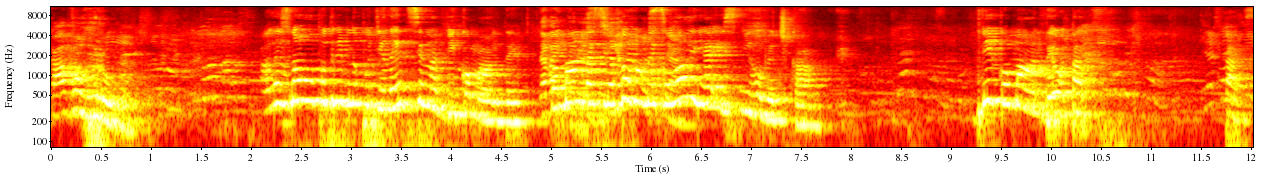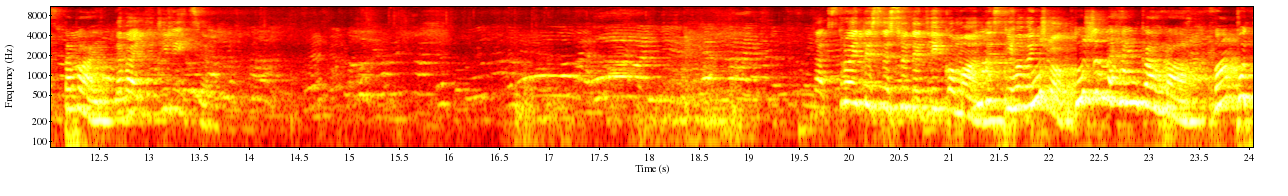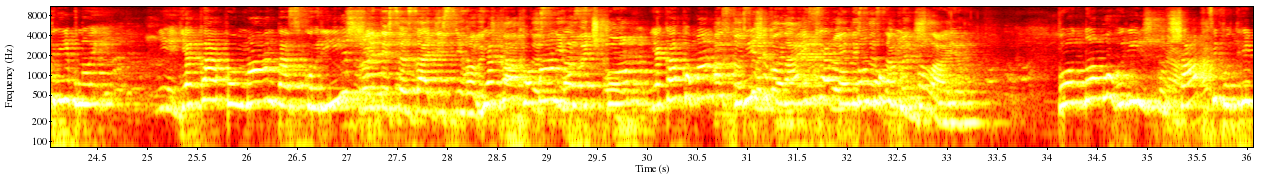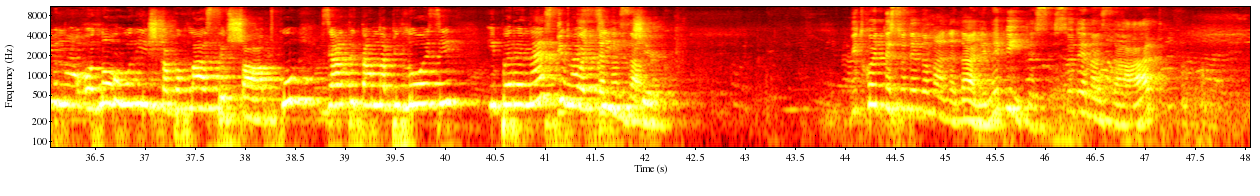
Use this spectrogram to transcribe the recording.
цікаву гру. Але знову потрібно поділитися на дві команди. Давай, Команда Борис, Святого. Миколая і Сніговичка. Дві команди, отак. Так, вставай. Давайте, діліться. Так, стройтеся сюди дві команди. Сніговичок. Дуже легенька гра. Вам потрібно. Ні, яка команда скоріше? Стройтеся ззаді сніговичка. Яка Хто команда, сніговичком, яка команда а хто з скоріше Миколаєм, перенесе по стройтеся одному за горішку? Миколаєм. По одному горішку в шапці потрібно одного горішка покласти в шапку, взяти там на підлозі і перенести на назад. стільчик. Відходьте сюди до мене далі, не бійтеся. Сюди назад.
